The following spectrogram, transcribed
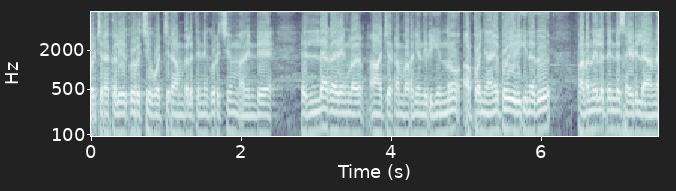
ഒച്ചിറക്കളിയെക്കുറിച്ച് ഒച്ചിറ അമ്പലത്തിനെ കുറിച്ചും അതിന്റെ എല്ലാ കാര്യങ്ങളും ആ ചേട്ടൻ പറഞ്ഞു തന്നിരിക്കുന്നു അപ്പോൾ ഞാനിപ്പോൾ ഇരിക്കുന്നത് പടനിലത്തിന്റെ സൈഡിലാണ്.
